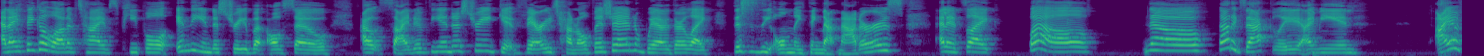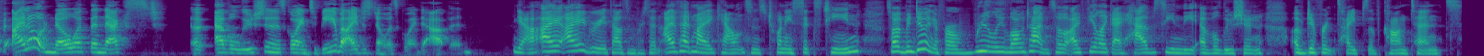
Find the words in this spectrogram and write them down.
And I think a lot of times people in the industry, but also outside of the industry, get very tunnel vision where they're like, this is the only thing that matters. And it's like, well, no, not exactly. I mean, I have, I don't know what the next uh, evolution is going to be, but I just know what's going to happen. Yeah, I, I agree a thousand percent. I've had my account since 2016. So I've been doing it for a really long time. So I feel like I have seen the evolution of different types of content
